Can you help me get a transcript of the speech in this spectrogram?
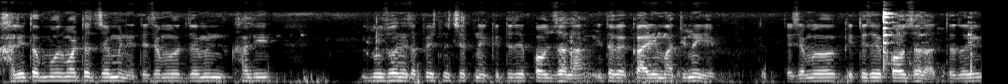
खाली तर मुरमाटच जमीन आहे. त्याच्यामुळं जमीन खाली लूज होण्याचा प्रश्नच येत नाही. किती जरी पाऊस झाला इथं काही काळी माती नाही आहे त्याच्यामुळं किती जरी पाऊस झाला तरी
